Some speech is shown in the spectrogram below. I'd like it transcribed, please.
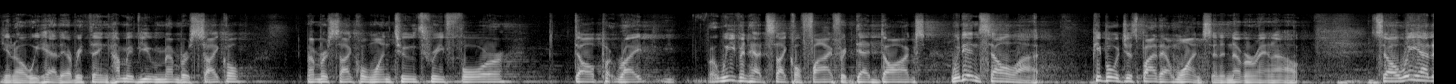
You know, we had everything. How many of you remember Cycle? Remember Cycle 1, 2, 3, 4, Dull, right? We even had cycle five for dead dogs. We didn't sell a lot. People would just buy that once and it never ran out. So we had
